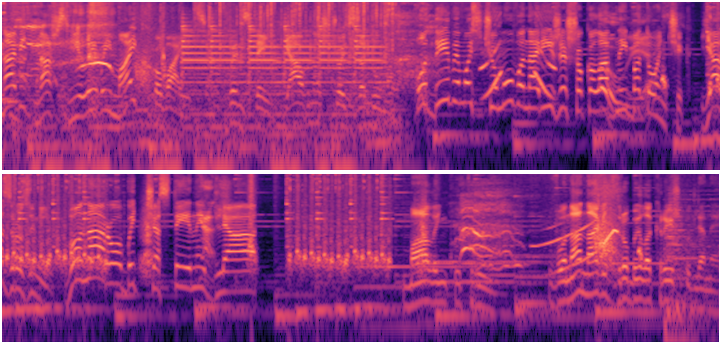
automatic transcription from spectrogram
Навіть наш сміливий Майк ховається. Венздей явно щось задумав. Подивимось, чому вона ріже шоколадний батончик. Я зрозумів. Вона робить частини для маленьку трубу. Вона навіть зробила кришку для неї.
